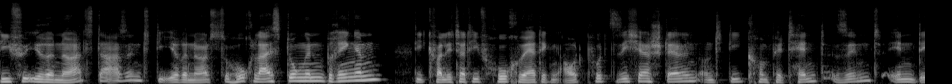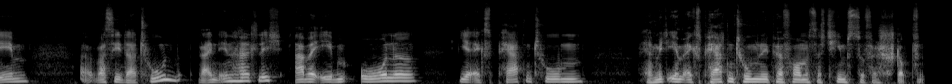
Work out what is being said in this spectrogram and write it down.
die für ihre Nerds da sind, die ihre Nerds zu Hochleistungen bringen, die qualitativ hochwertigen Output sicherstellen und die kompetent sind in dem, äh, was sie da tun, rein inhaltlich, aber eben ohne ihr Expertentum, ja, mit ihrem Expertentum die Performance des Teams zu verstopfen.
